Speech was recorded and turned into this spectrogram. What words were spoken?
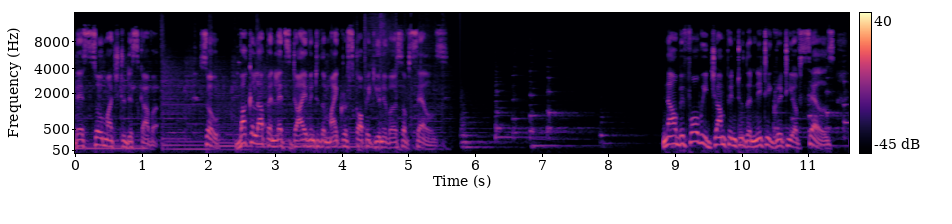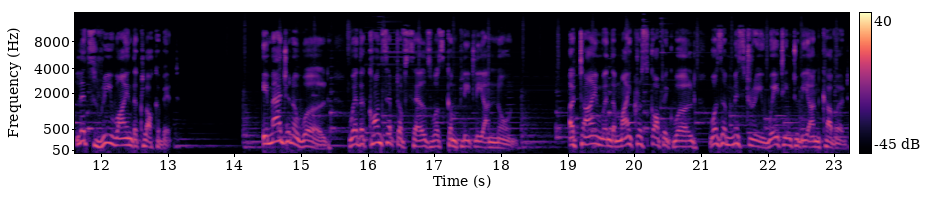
there's so much to discover. So, buckle up and let's dive into the microscopic universe of cells. Now, before we jump into the nitty-gritty of cells, let's rewind the clock a bit. Imagine a world where the concept of cells was completely unknown. A time when the microscopic world was a mystery waiting to be uncovered.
